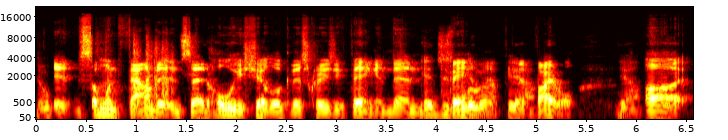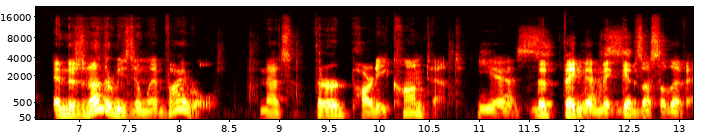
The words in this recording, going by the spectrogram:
Nope. It someone found it and said, "Holy shit! Look at this crazy thing!" And then It just bam, blew up, it went yeah. viral. yeah. Uh, and there's another reason it went viral, and that's third-party content. Yes. The thing that ma- gives us a living.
